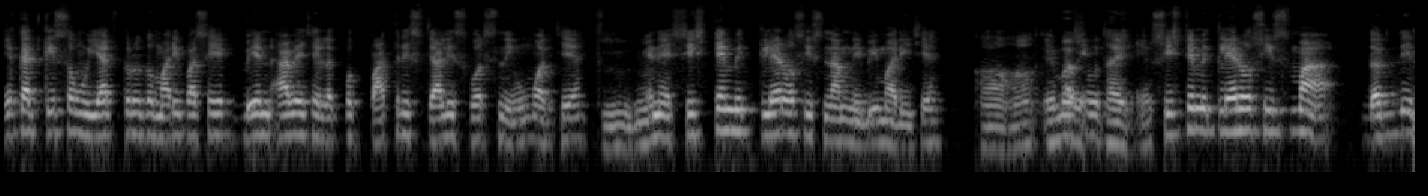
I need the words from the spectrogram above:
એકાદ કિસ્સો હું યાદ કરું તો મારી પાસે એક બેન આવે છે લગભગ પાંત્રીસ ચાલીસ વર્ષની ઉંમર છે. એને સિસ્ટેમિક ક્લેરોસિસ નામની બીમારી છે. એમાં શું થાય? સિસ્ટેમિક ક્લેરોસિસમાં દર્દી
